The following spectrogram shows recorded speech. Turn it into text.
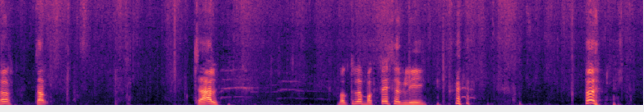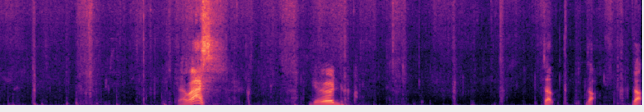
चल चल. चाल. बघ तुला बघताय सगळी. हर शाबाश गुड चल जा जा.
